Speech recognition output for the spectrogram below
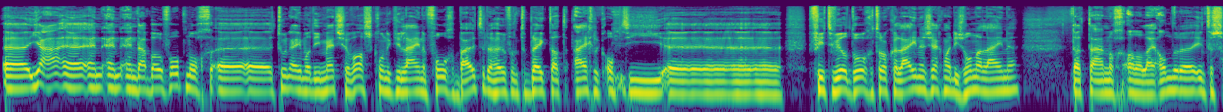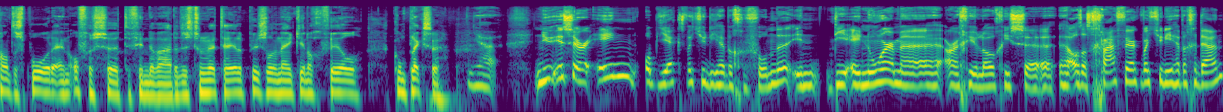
Uh, ja, uh, en, en, en daarbovenop nog, uh, toen eenmaal die match was, kon ik die lijnen volgen buiten de heuvel. En toen bleek dat eigenlijk op die virtueel doorgetrokken lijnen, zeg maar, die zonnelijnen, dat daar nog allerlei andere interessante sporen en offers te vinden waren. Dus toen werd de hele puzzel in één keer nog veel complexer. Ja, nu is er één object wat jullie hebben gevonden in die enorme archeologische, al dat graafwerk wat jullie hebben gedaan,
